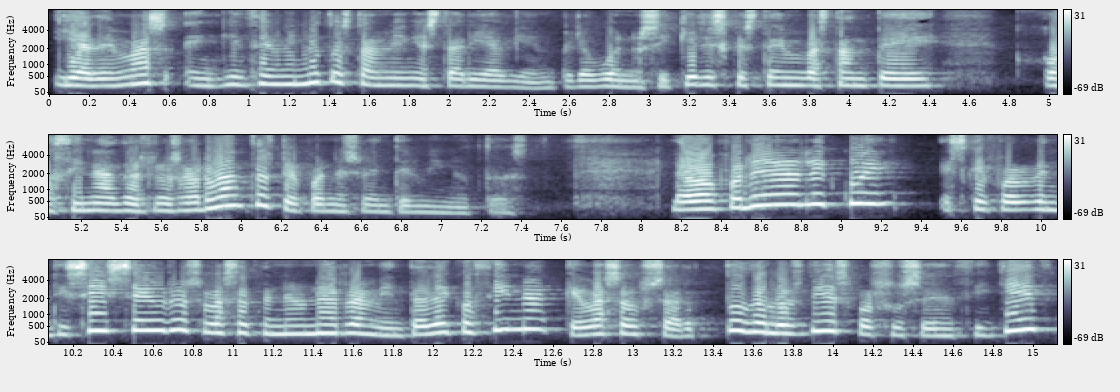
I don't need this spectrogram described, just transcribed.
y además en 15 minutos también estaría bien. Pero bueno, si quieres que estén bastante cocinados los garbanzos, te pones 20 minutos. La vaporera Leque es que por 26 euros vas a tener una herramienta de cocina que vas a usar todos los días por su sencillez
